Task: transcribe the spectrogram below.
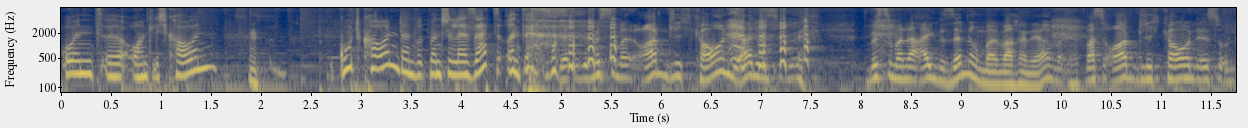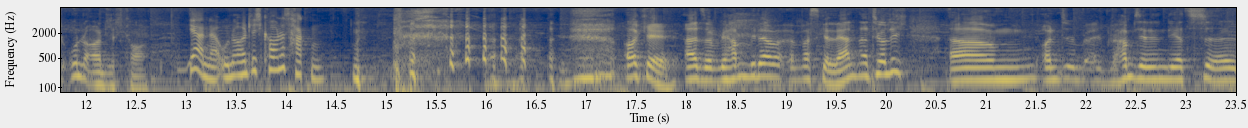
und äh, ordentlich kauen. Gut kauen, dann wird man schneller satt. Und ja, müsste mal ordentlich kauen, ja. Das, Müsste man eine eigene Sendung mal machen, ja? Was ordentlich kauen ist und unordentlich kauen. Ja, na, unordentlich kauen ist Hacken. okay, also wir haben wieder was gelernt natürlich. Ähm, und äh, haben Sie denn jetzt äh,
